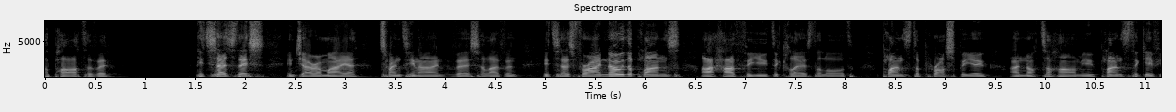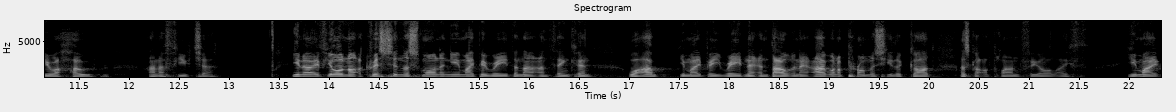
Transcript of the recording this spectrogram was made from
a part of it. It says this in Jeremiah 29, verse 11. It says, For I know the plans I have for you, declares the Lord plans to prosper you and not to harm you, plans to give you a hope and a future. You know, if you're not a Christian this morning, you might be reading that and thinking, wow, you might be reading it and doubting it. I want to promise you that God has got a plan for your life. You might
